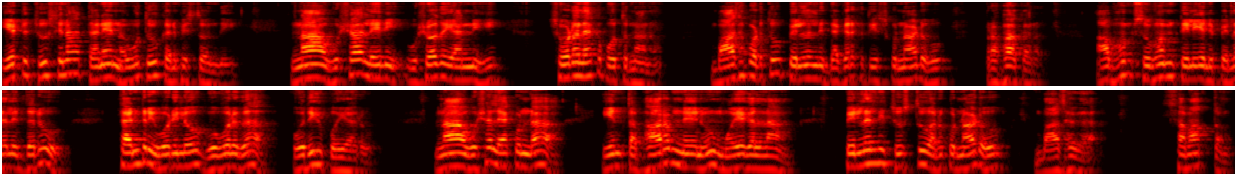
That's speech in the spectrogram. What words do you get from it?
ఎటు చూసినా తనే నవ్వుతూ కనిపిస్తోంది. నా ఉషా లేని ఉషోదయాన్ని చూడలేకపోతున్నాను. బాధపడుతూ పిల్లల్ని దగ్గరకు తీసుకున్నాడు ప్రభాకర్. అభం శుభం తెలియని పిల్లలిద్దరూ తండ్రి ఒడిలో గువ్వలుగా ఒదిగిపోయారు. నా ఉష లేకుండా ఇంత భారం నేను మోయగలనా? పిల్లల్ని చూస్తూ అనుకున్నాడు బాధగా. సమాప్తం.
